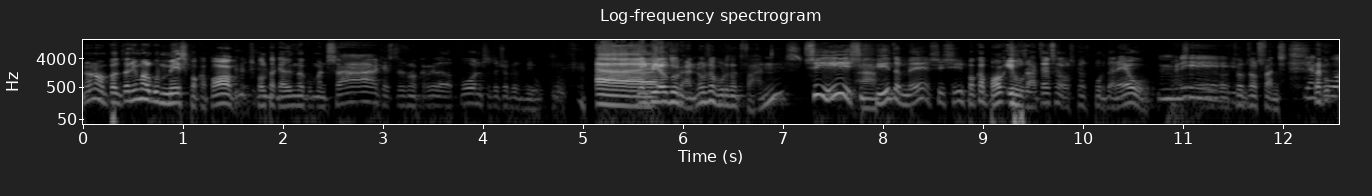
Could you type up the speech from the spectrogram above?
no? No, no, però en tenim algun més, a poc a poc. Escolta, que hem de començar, aquesta és una carrera de fons, tot això que es diu. I el Uh, Biel Duran no us ha portat fans? sí, sí, Ah. sí, també, sí, sí, a poc a poc. I vosaltres, els que us portareu, Hombre. tots els fans. Recu-.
